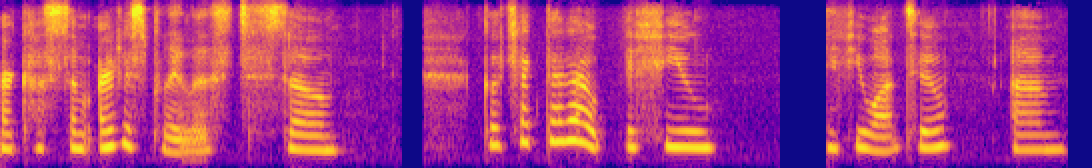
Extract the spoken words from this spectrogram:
our custom artist playlist. So go check that out if you if you want to. Um,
